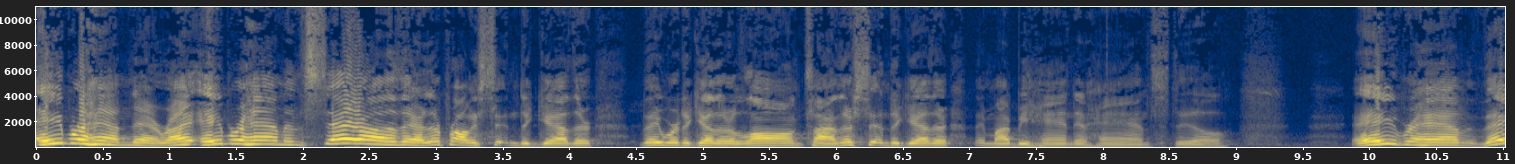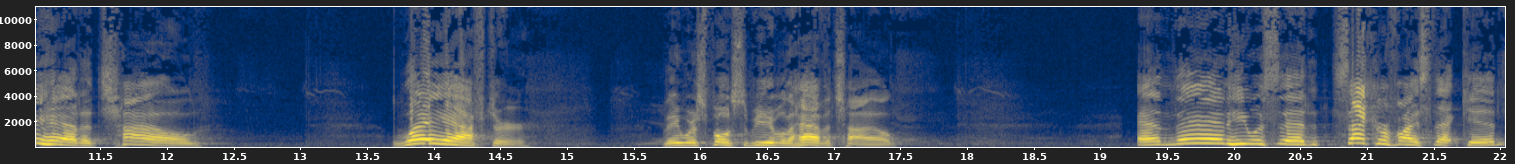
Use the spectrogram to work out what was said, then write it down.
Abraham there, right? Abraham and Sarah there. They're probably sitting together. They were together a long time. They're sitting together. They might be hand in hand still. Abraham, they had a child way after they were supposed to be able to have a child. And then he was said, sacrifice that kid.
